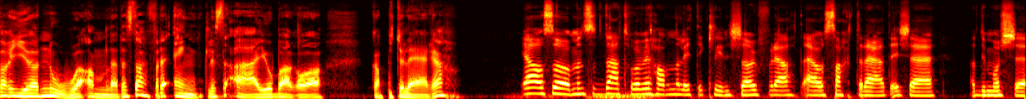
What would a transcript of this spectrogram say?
Bare gjør noe annerledes, da. For det enkleste er jo bare å kapitulere. Ja, også, men så der tror jeg vi havner litt i clinch òg, for jeg har jo sagt til deg at, ikke, at du må ikke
